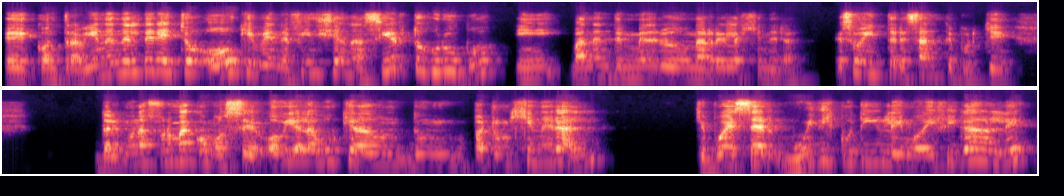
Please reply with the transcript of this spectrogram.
eh, contravienen el derecho o que benefician a ciertos grupos y van en medio de una regla general. Eso es interesante porque de alguna forma como se obvia la búsqueda de un, patrón general, que puede ser muy discutible y modificable,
